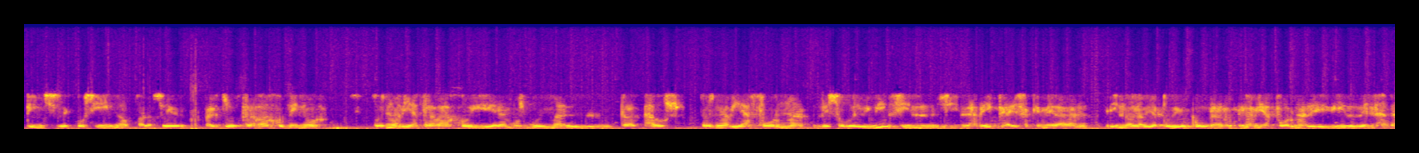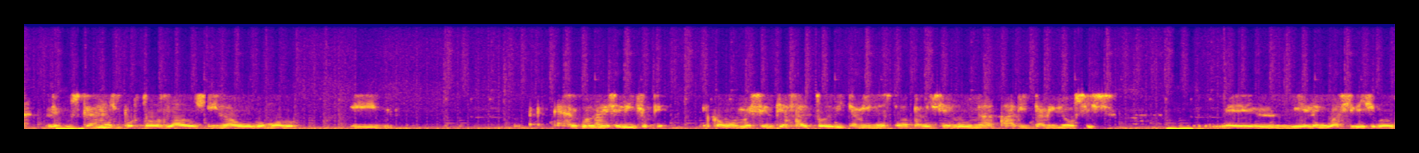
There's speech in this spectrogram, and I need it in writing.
pinches de cocina o para hacer cualquier trabajo menor. Pues no había trabajo y éramos muy mal tratados. Entonces no había forma de sobrevivir sin, sin la beca esa que me daban y no la había podido cobrar. No había forma de vivir de nada. Le buscamos por todos lados y no hubo modo. Y alguna vez he dicho que, como me sentía falto de vitaminas, estaba padeciendo una avitaminosis. vi el lenguaje y dije, pues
